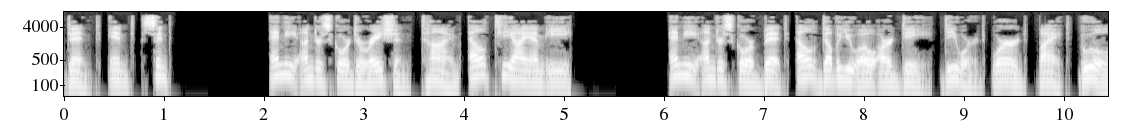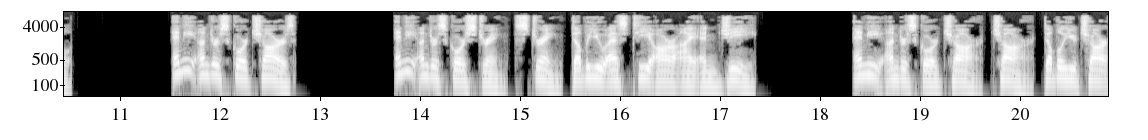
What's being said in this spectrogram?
dint, int, sint. Any underscore duration, time, LTIME Any underscore bit, LWORD, DWORD, word, byte, bool. Any underscore chars. Any underscore string, string, WSTRING Any underscore char, char, wchar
